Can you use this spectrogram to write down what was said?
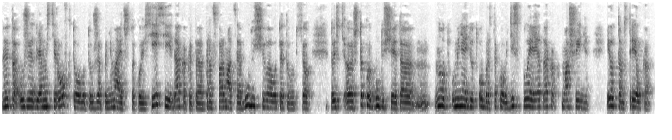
Но это уже для мастеров, кто вот уже понимает, что такое сессии, да, как это трансформация будущего, вот это вот все. То есть, э, что такое будущее? Это, ну, вот у меня идет образ такого дисплея, да, как в машине, и вот там стрелка.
